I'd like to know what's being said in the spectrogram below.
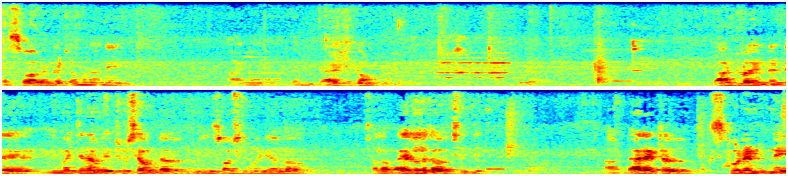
బస్వా వెంకటరమణ అని ఆయన దాన్ని డైరెక్టర్గా ఉంటున్నాడు దాంట్లో ఏంటంటే ఈ మధ్యన మీరు చూసే ఉంటారు మీ సోషల్ మీడియాలో చాలా వైరల్గా వచ్చింది. ఆ డైరెక్టర్ ఒక స్టూడెంట్ని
